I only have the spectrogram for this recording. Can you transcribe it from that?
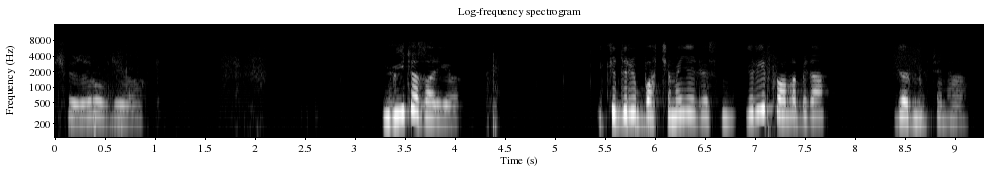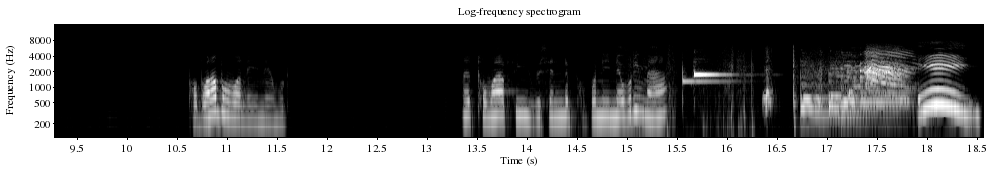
Bir şeyler oldu ya. Yürü git Azar ya. İkidir bahçeme geliyorsun. Yürü git valla bir daha. Görmeyeyim seni ha. Papana papana iğne vur. Hani Toma yaptığın gibi senin de papana iğne vurayım ha. Hey!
